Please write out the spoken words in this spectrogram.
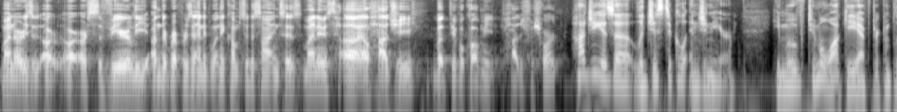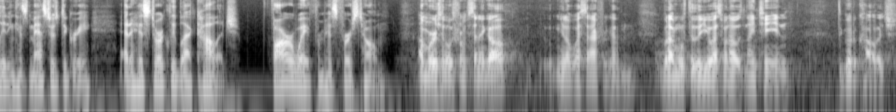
minorities are, are, are, severely underrepresented when it comes to the sciences. My name is uh, El Haji, but people call me Haji for short. Haji is a logistical engineer. He moved to Milwaukee after completing his master's degree at a historically black college, far away from his first home. I'm originally from Senegal, you know, West Africa, mm-hmm. but I moved to the U.S. when I was 19 to go to college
